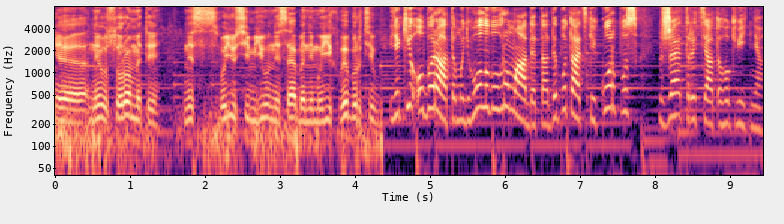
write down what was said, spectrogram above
е, не осоромити ні свою сім'ю, ні себе, ні моїх виборців. які обиратимуть голову громади та депутатський корпус вже 30 квітня.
